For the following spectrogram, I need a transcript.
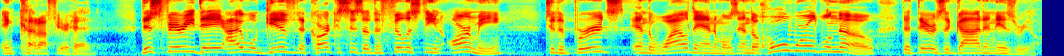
and cut off your head. This very day I will give the carcasses of the Philistine army to the birds and the wild animals, and the whole world will know that there is a God in Israel.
